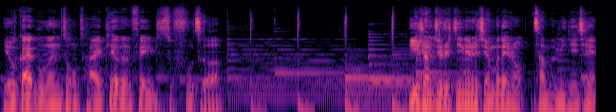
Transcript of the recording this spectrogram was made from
由该部门总裁 Kevin Feige 负责。以上就是今天的全部内容，咱们明天见。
